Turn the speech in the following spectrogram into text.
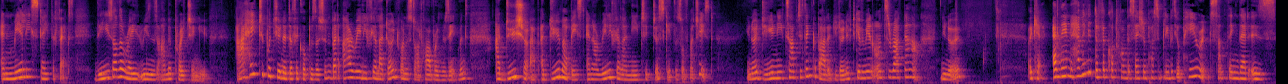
and merely state the facts. These are the reasons I'm approaching you. I hate to put you in a difficult position, but I really feel I don't want to start harboring resentment. I do show up, I do my best, and I really feel I need to just get this off my chest. You know, do you need time to think about it? You don't have to give me an answer right now. You know, Okay, and then having a difficult conversation possibly with your parents, something that is,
